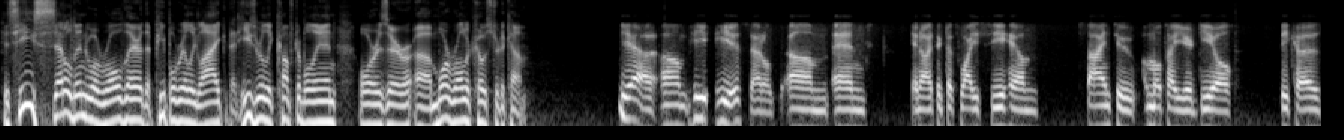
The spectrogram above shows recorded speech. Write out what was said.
Has he settled into a role there that people really like, that he's really comfortable in, or is there uh, more roller coaster to come? Yeah, um, he he is settled, um, and you know I think that's why you see him signed to a multi-year deal because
